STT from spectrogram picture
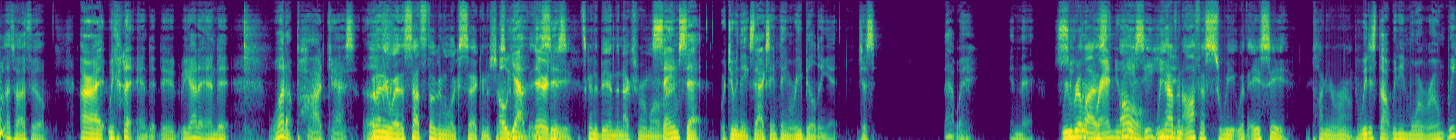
Uh. That's how I feel. All right, we gotta end it, dude. We gotta end it. What a podcast. But anyway, the set's still going to look sick, and it's just Oh, gonna yeah, there it AC. is. It's going to be in the next room over. same set. We're doing the exact same thing, rebuilding it, just that way. In the We realized, brand new oh, AC. we have an office suite with AC, plenty of room. We just thought we need more room. We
